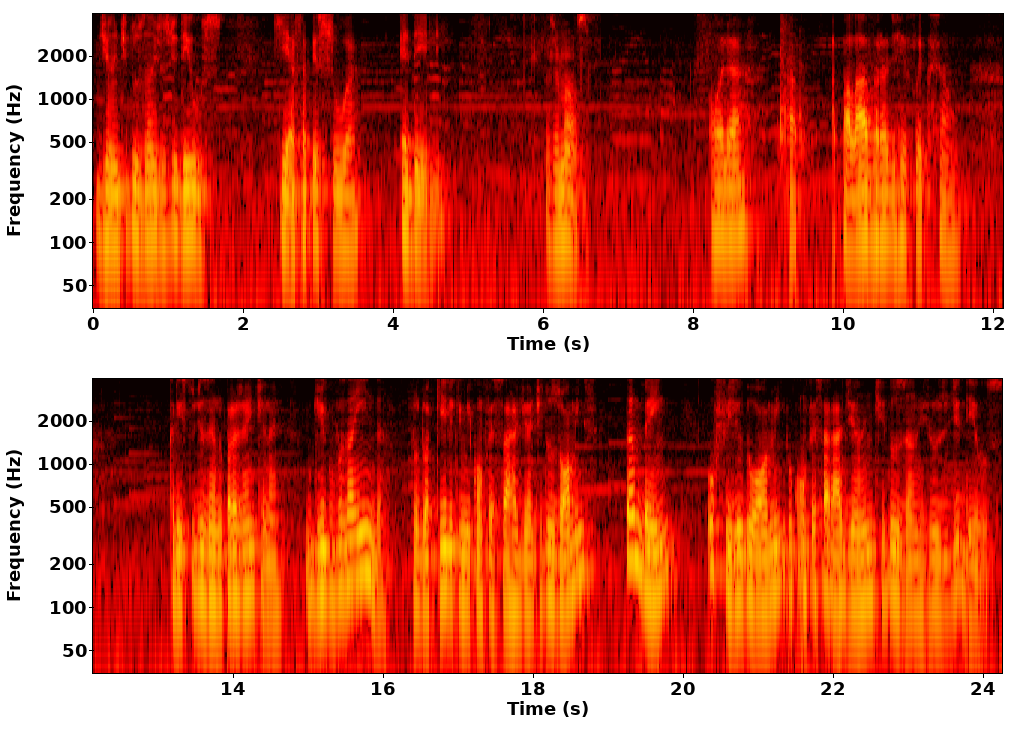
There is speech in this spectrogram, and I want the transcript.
diante dos anjos de Deus que essa pessoa é dele. Meus irmãos, olha a, a palavra de reflexão. Cristo dizendo para a gente, né? Digo-vos ainda: todo aquele que me confessar diante dos homens, também o Filho do Homem o confessará diante dos anjos de Deus.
